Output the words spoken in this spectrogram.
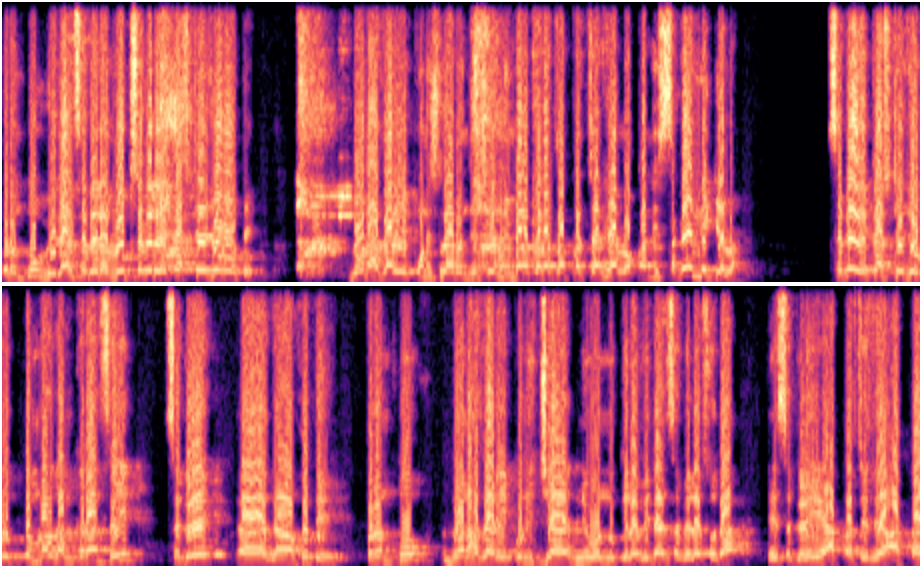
परंतु विधानसभेला लोकसभेला एका स्टेजवर होते. दोन हजार एकोणीसला रणजितसिंह निंबाळकरांचा प्रचार ह्या लोकांनी सगळ्यांनी केला. सगळे एका स्टेजवर उत्तमराव जानकरांसहित सगळे होते. परंतु दोन हजार एकोणीसच्या निवडणुकीला विधानसभेला सुद्धा हे सगळे आताचे जे आता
